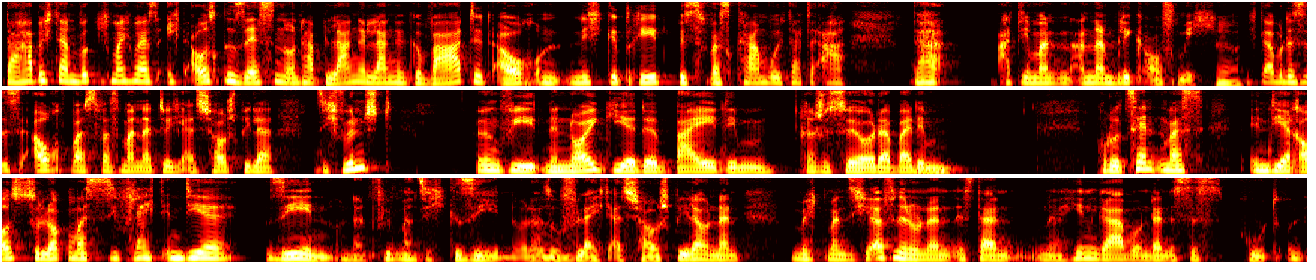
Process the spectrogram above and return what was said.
Da habe ich dann wirklich manchmal das echt ausgesessen und habe lange, lange gewartet auch und nicht gedreht, bis was kam, wo ich dachte, ah, da hat jemand einen anderen Blick auf mich. Ja. Ich glaube, das ist auch was, was man natürlich als Schauspieler sich wünscht. Irgendwie eine Neugierde bei dem Regisseur oder bei dem Produzenten, was in dir rauszulocken, was sie vielleicht in dir sehen. Und dann fühlt man sich gesehen oder so, vielleicht als Schauspieler. Und dann möchte man sich öffnen und dann ist da eine Hingabe und dann ist es gut. Und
